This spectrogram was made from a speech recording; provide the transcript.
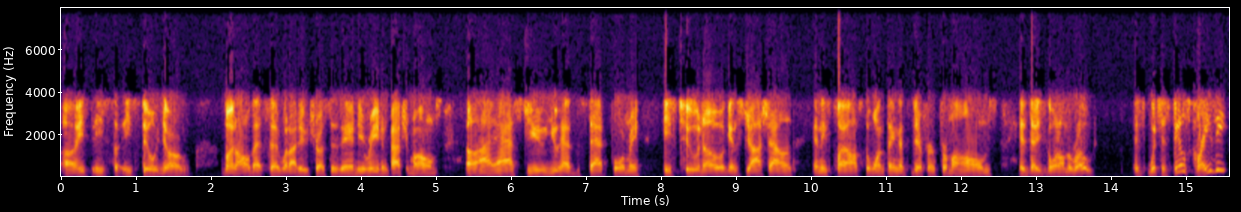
Uh, he's he's he's still young, but all that said, what I do trust is Andy Reid and Patrick Mahomes. Uh, I asked you, you had the stat for me. He's two and zero against Josh Allen in these playoffs. The one thing that's different for Mahomes is that he's going on the road, is, which is feels crazy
